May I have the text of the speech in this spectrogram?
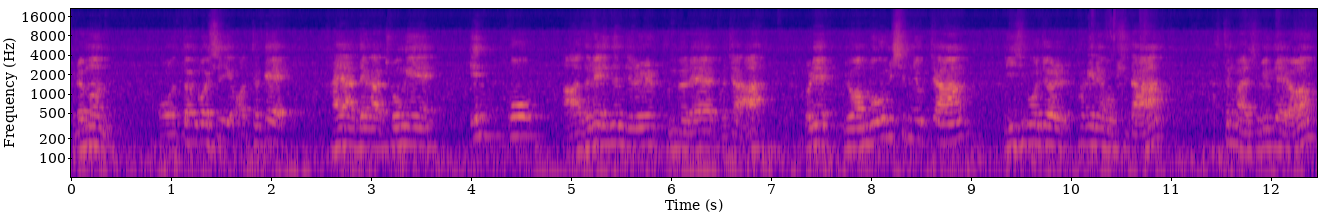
그러면 어떤 것이 어떻게 가야 내가 종에 있고 아들에 있는지를 분별해 보자. 우리 요한복음 16장 25절 확인해 봅시다. 같은 말씀인데요.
